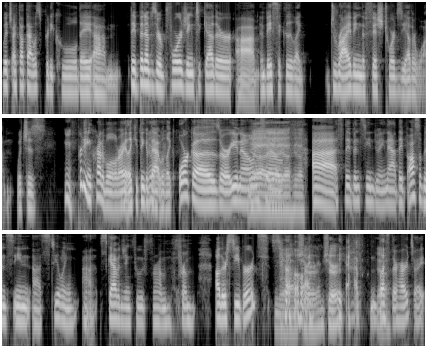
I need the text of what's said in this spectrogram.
which I thought that was pretty cool. They um, they've been observed foraging together um, and basically like driving the fish towards the other one, which is Hmm. Pretty incredible, right? Like you think of yeah, that with like orcas or, you know, yeah, and so, yeah, yeah, yeah. Uh, so they've been seen doing that. They've also been seen uh, stealing, uh, scavenging food from from other seabirds. So yeah, I'm sure. I, am sure. Yeah, bless their hearts, right?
